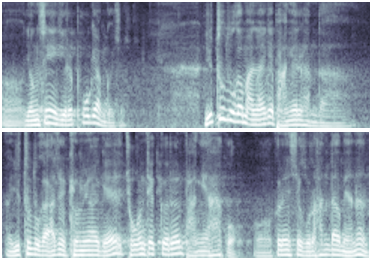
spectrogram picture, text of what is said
어, 영생의 길을 포기한 거죠. 유튜브가 만약에 방해를 한다. 어, 유튜브가 아주 교묘하게 좋은 댓글은 방해하고 어, 그런 식으로 한다면은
